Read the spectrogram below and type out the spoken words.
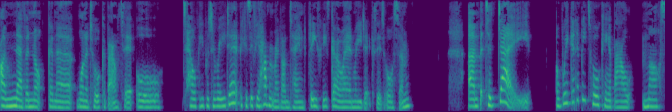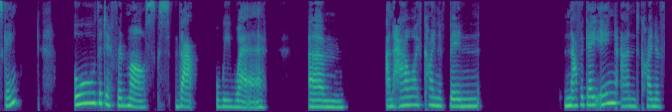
I'm never not going to want to talk about it or tell people to read it because if you haven't read Untamed, please, please go away and read it because it's awesome. Um, but today we're going to be talking about masking, all the different masks that we wear, um, and how I've kind of been navigating and kind of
